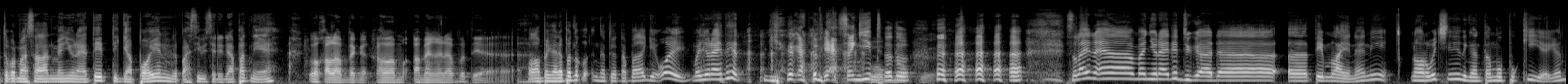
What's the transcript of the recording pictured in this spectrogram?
permasalahan Man United 3 poin udah pasti bisa didapat nih ya. Wah kalau sampai nggak- kalau sampai nggak dapet ya Kalau sampai nggak dapat lu nge-tweet apa lagi? Woi, Man United. Kan biasa gitu tuh. Selain eh, Man United juga ada eh, tim lainnya nih Norwich ini dengan temu Puki ya kan.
